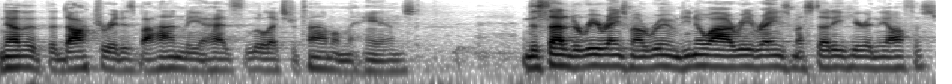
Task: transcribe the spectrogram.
Now that the doctorate is behind me, I had a little extra time on my hands and decided to rearrange my room. Do you know why I rearranged my study here in the office?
